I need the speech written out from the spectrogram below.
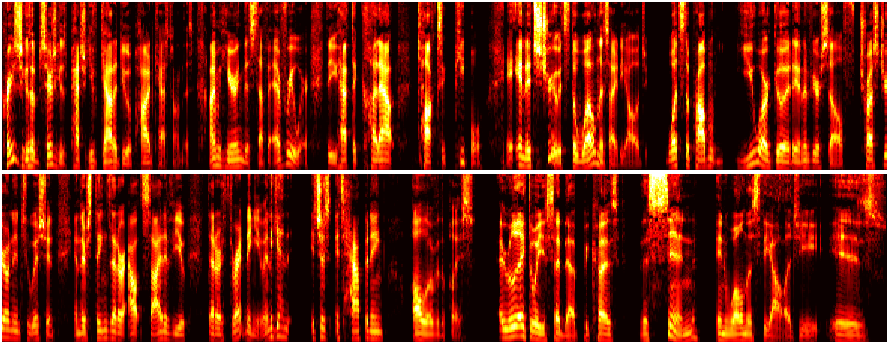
crazy. She goes upstairs. She goes, Patrick, you've got to do a podcast on this. I'm hearing this stuff everywhere that you have to cut out toxic people. And it's true, it's the wellness ideology. What's the problem? You are good in of yourself. Trust your own intuition. And there's things that are outside of you that are threatening you. And again, it's just, it's happening all over the place. I really like the way you said that because the sin in wellness theology is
